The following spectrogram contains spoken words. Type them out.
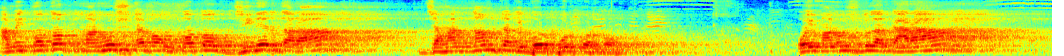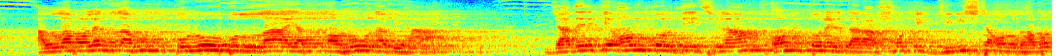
আমি কতক মানুষ এবং কতক জিনের দ্বারা জাহান্নামটাকে ভরপুর করব। ওই মানুষগুলা কারা? আল্লাহ বলেন, লাহুম কুলুবুল্লাহ বিহা। যাদেরকে অন্তর দিয়েছিলাম, অন্তরের দ্বারা সঠিক জিনিসটা অনুধাবন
